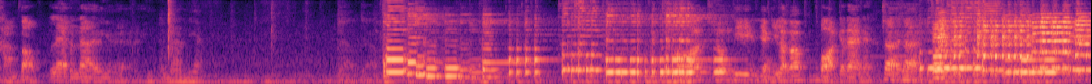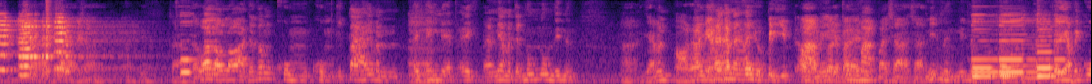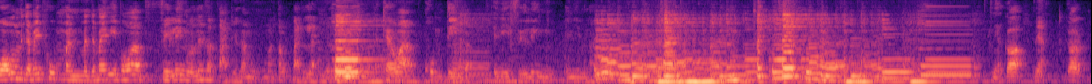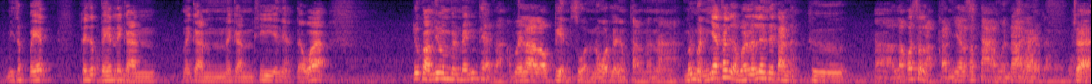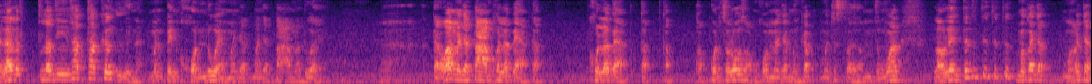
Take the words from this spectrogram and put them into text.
ถามตอบแลกกันได้อะไเงี้ยประมาณเนี้ยอ๋อช่วงที่อย่างนี้เราก็บอดก็ได้นะใช่ใช่ใช่ใช่แต่ว่าเราเราอาจจะต้องคุมคุมกีตาร์ให้มันไอไอไออันเนี้ยมันจะนุ่มๆนิดนึง อ่าอย่าให้มันอ๋อถ้าไม่งั้นให้มันจะให้พุ่งอยู่ปี๊ดอ่าไม่เกินจะไปพุ่งมากไปใช่ใช่นิดหนึ่งนิดหนึ่งแต่อย่าไปกลัวว่ามันจะไม่พุ่งมันมันจะไม่นี่เพราะว่าฟีลลิ่งเราเล่นสตาร์ทอยู่แล้วมันมันต้องแป่นแหลมอยู่แล้วแต่แค่ว่าคุมตีมกับไอ้นี่ฟีลลิ่งไอ้นี่มันหน่อยเนี่ยก็เนี่ยก็มีสเปซใช้สเปซในการในการในการที่เนี่ยแต่ว่า ด้วยความที่มันเป็นแบ็กกิ้งแท็กอะเวลาเราเปลี่ยนส่วนโน้ตอะไรต่างๆนานา มันเหมือนเนี้ยถ้าเกิดว่าเราเล่นด้วยกันอะคืออ่าเราก็สลับกันเนี่ยแล้วก็ตามกันได้ใช่ใช่ไหมได้ใช่แล้วแล้วทีนี้ถ้าถ้าเครื่องอื่นอะมันเป็นคนด้วยมันจะมันจะตามเราด้วยอ่าแต่ว่ามันจะตามคนละแบบกับคนละแบบกับกับกับคนโซโล่สองคนมันจะเหมือนกับมันจะเสริมถึงว่าเราเล่นตึ๊ดตึ๊ดตึ๊ดตึ๊ดมันก็จะมันก็จะ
